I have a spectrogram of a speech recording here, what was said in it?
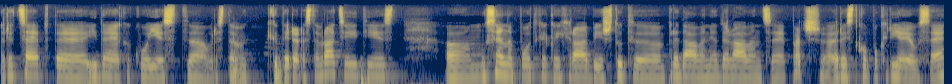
recepte, ideje, kako jesti, uh, resta katere restauracije iti jesti um, vse napotke, ki jih rabiš, tudi uh, predavanja, delavnice, pač eh, res tako pokrijejo vse.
